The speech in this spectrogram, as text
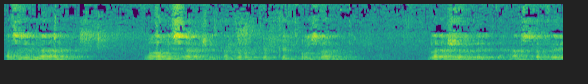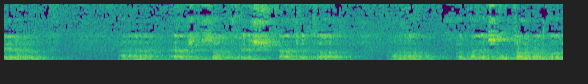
azért, mert valami szerencsétlen dolog történt hozzá, leesett egy ház tetejéről, elcsúszott és eltört a, a, vagy az úton, amikor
